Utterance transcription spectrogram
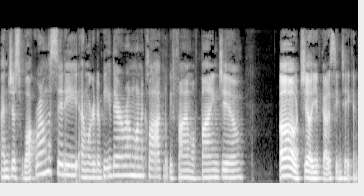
and just walk around the city, and we're going to be there around one o'clock. It'll be fine. We'll find you. Oh, Jill, you've got a scene taken.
